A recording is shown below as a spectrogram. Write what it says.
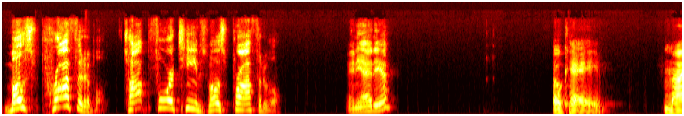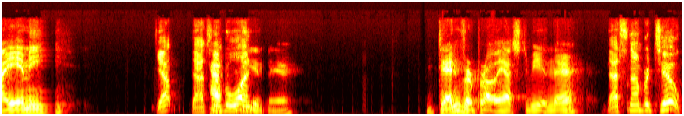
Most profitable. Top four teams, most profitable. Any idea? Okay, Miami. Yep, that's number one. in there. Denver probably has to be in there. That's number two.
